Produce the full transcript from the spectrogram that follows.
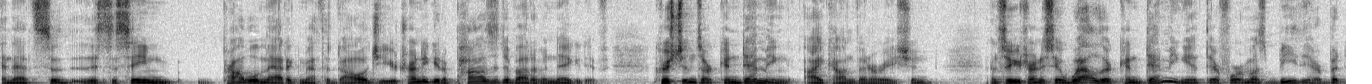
And that's so it's the same problematic methodology. You're trying to get a positive out of a negative. Christians are condemning icon veneration, and so you're trying to say, well, they're condemning it, therefore it must be there. But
